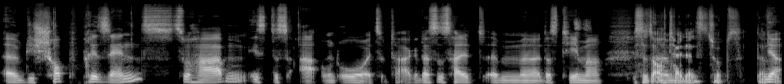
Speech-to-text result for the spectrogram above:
äh, die Shop-Präsenz zu haben, ist das A und O heutzutage. Das ist halt ähm, äh, das Thema. Ist das auch ähm, Teil des Jobs? Ja,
